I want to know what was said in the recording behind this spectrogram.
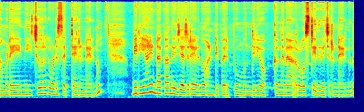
നമ്മുടെ നെയ്ച്ചോറൊക്കെ ഇവിടെ സെറ്റ് ആയിട്ടുണ്ടായിരുന്നു. ബിരിയാണി ഉണ്ടാക്കാമെന്ന് വിചാരിച്ചിട്ടായിരുന്നു അണ്ടിപ്പരിപ്പും മുന്തിരിയും ഒക്കെ ഇങ്ങനെ റോസ്റ്റ് ചെയ്ത് വെച്ചിട്ടുണ്ടായിരുന്നത്.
